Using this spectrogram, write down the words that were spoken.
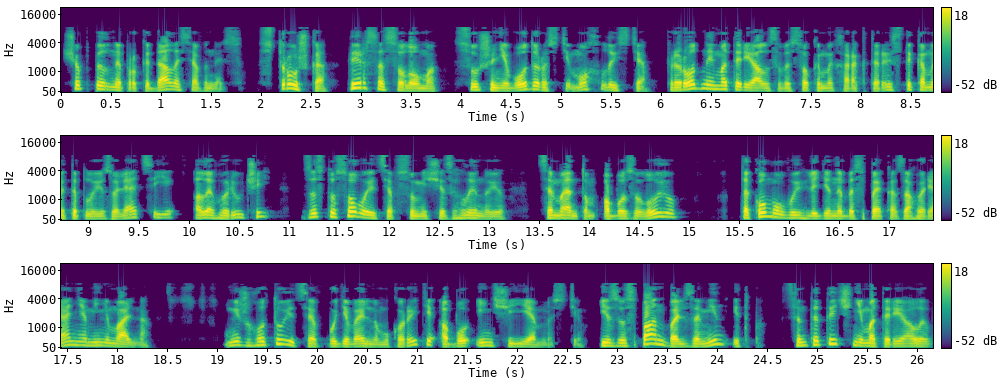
щоб пил не прокидалася вниз. Стружка, тирса, солома, сушені водорості, мох листя, природний матеріал з високими характеристиками теплоізоляції, але горючий, застосовується в суміші з глиною, цементом або золою. В такому вигляді небезпека загоряння мінімальна ніж готується в будівельному кориті або іншій ємності. Ізоспан, бальзамін і ТП. Синтетичні матеріали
